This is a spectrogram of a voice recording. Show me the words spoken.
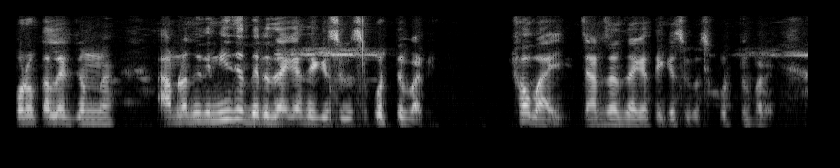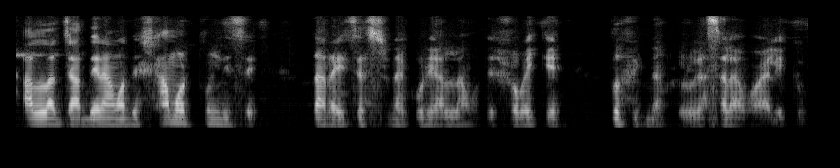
পরকালের জন্য আমরা যদি নিজেদের জায়গা থেকে কিছু কিছু করতে পারি, সবাই, যার যার জায়গা থেকে কিছু কিছু করতে পারে, আল্লাহ যাদের আমাদের সামর্থ্য দিছে তারা এই চেষ্টা করি আল্লাহ আমাদের সবাইকে তৌফিক দান করুক। আসসালামু আলাইকুম।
